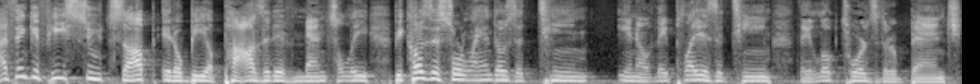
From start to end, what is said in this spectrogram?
I think if he suits up, it'll be a positive mentally because this Orlando's a team. You know, they play as a team. They look towards their bench.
